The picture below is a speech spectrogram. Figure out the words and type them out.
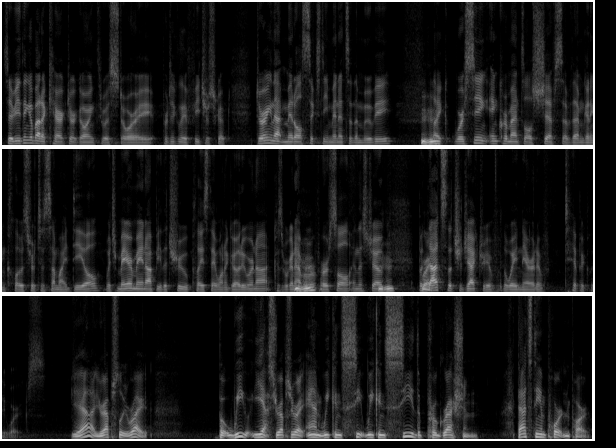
So if you think about a character going through a story, particularly a feature script, during that middle 60 minutes of the movie, mm-hmm. like we're seeing incremental shifts of them getting closer to some ideal, which may or may not be the true place they want to go to or not, because we're going to have a mm-hmm. reversal in this joke. Mm-hmm. But Right. that's the trajectory of the way narrative typically works. Yeah, you're absolutely right. But we yes, you're absolutely right. And we can see we can see the progression. That's the important part.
